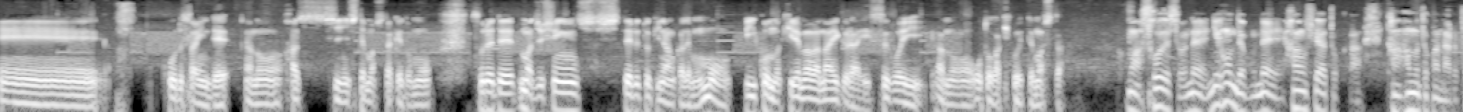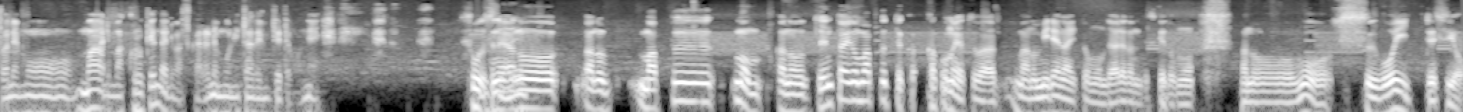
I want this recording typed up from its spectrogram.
えー、コールサインで、あの、発信してましたけども、それで、まあ、受信してる時なんかでももう、ビーコンの切れ間がないぐらい、すごい、あの、音が聞こえてました。まあそうでしょうね。日本でもね、ハンフェアとかカンハムとかになるとね、もう周り真っ黒けになりますからね、モニターで見ててもね。そうですね。ですねあの、あの、マップ、もう、あの、全体のマップってか過去のやつは、まああの、見れないと思うんであれなんですけども、あの、もう、すごいですよ。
